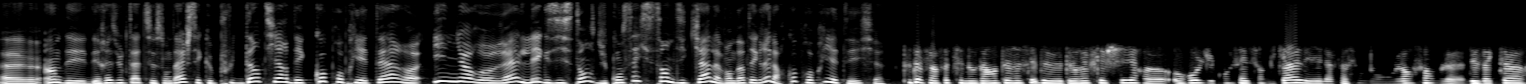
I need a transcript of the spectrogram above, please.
un des, des résultats de ce sondage, c'est que plus d'un tiers des copropriétaires ignoreraient l'existence du conseil syndical avant d'intégrer leur copropriété. Tout à fait. En fait, ça nous a intéressé de, de réfléchir euh, au rôle du conseil syndical et la façon dont l'ensemble des acteurs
